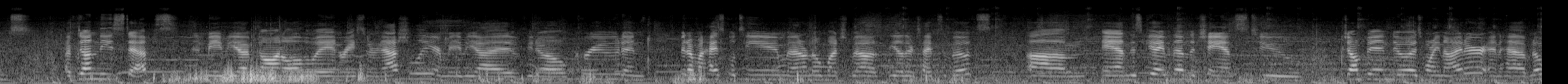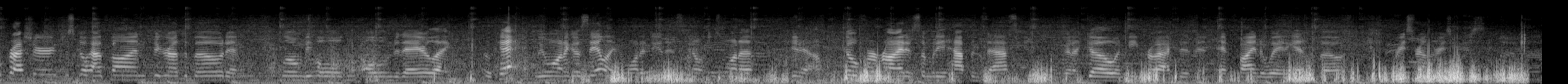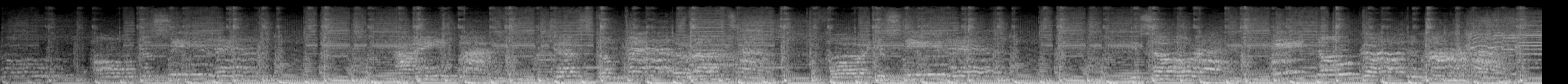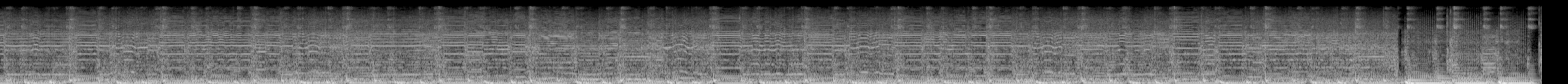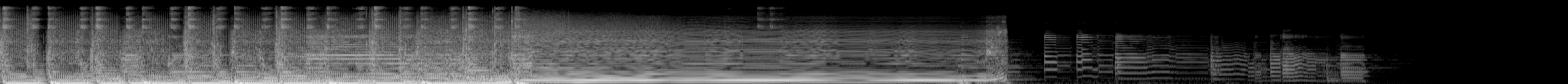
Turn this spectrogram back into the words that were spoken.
I've done these steps, and maybe I've gone all the way and raced internationally, or maybe I've, you know, crewed and been on my high school team, I don't know much about the other types of boats. Um, and this gave them the chance to jump into a 29er and have no pressure, just go have fun, figure out the boat, and lo and behold, all of them today are like, okay, we want to go sailing, we want to do this. We don't just want to, you know, go for a ride if somebody happens to ask you. We're going to go and be proactive and, and find a way to get in the boat, race around the race.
